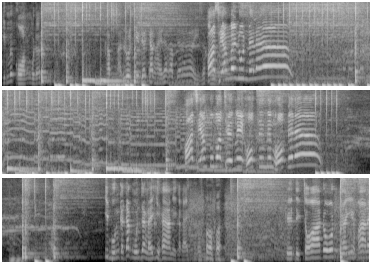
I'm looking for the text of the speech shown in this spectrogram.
กินมื้อของหมดเด้อครับอันรุ่นที่เดี๋ยวจัดให้นะครับเด้ออีกสักขอเสียงไม่รุนหน่อยแล้ว ขอเสียงปูบอถึงเลขหกหนึ่งหนึ่งหกได้แล้วอีหมุนกับจักหมุนจังไหนอีห้านี่ก็ได้คือติดจอโดนไงมาอะไร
